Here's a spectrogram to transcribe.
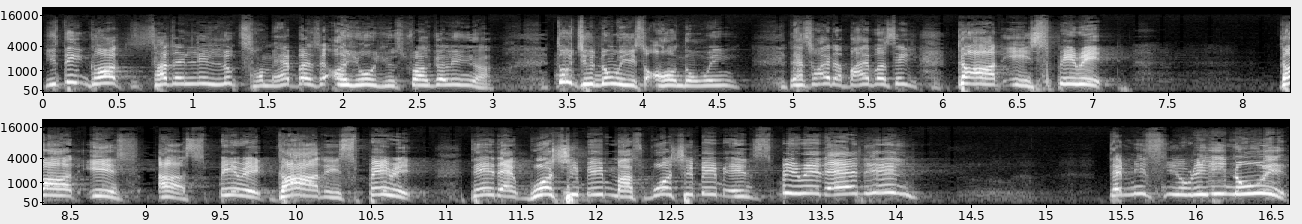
you think God suddenly looks from heaven and says, oh, you're struggling. Ah. Don't you know He's all knowing? That's why the Bible says God is spirit. God is a spirit. God is spirit. They that worship Him must worship Him in spirit and in. That means you already know it.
